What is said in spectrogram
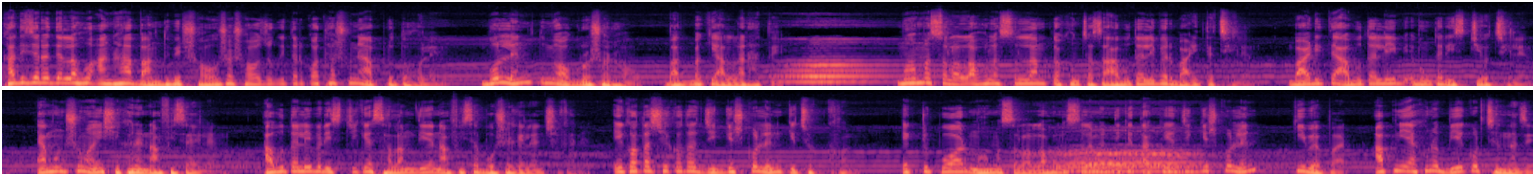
খাদিজা রাদিয়াল্লাহু আনহা বান্ধবীর সহসা সহযোগিতার কথা শুনে আপ্লুত হলেন। বললেন, তুমি অগ্রসর হও। বাদবাকি আল্লাহর হাতে। মোহাম্মদ সাল্লাহ সাল্লাম তখন চাচা আবু তালিবের বাড়িতে ছিলেন। বাড়িতে আবু তালিব এবং তার স্ত্রীও ছিলেন। এমন সময় সেখানে নাফিসা এলেন। আবু তালিবের স্ত্রীকে সালাম দিয়ে নাফিসা বসে গেলেন সেখানে। এ কথা সে কথা জিজ্ঞেস করলেন কিছুক্ষণ। একটু পর মোহাম্মদ সাল্লাহ সাল্লামের দিকে তাকিয়ে জিজ্ঞেস করলেন, কি ব্যাপার? আপনি এখনও বিয়ে করছেন না যে?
